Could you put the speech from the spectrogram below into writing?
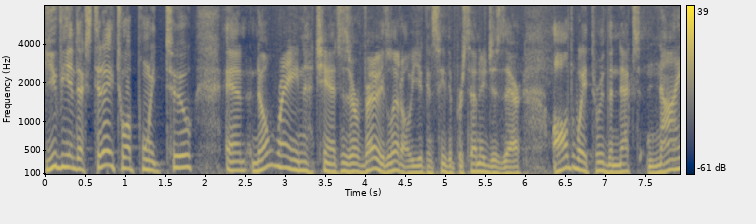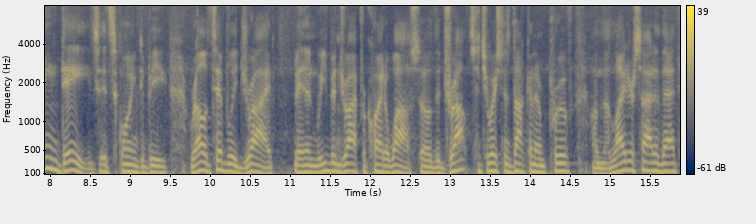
UV index today, 12.2, and no rain chances are very little. You can see the percentages there. All the way through the next nine days, it's going to be relatively dry, and we've been dry for quite a while. So the drought situation is not going to improve. On the lighter side of that,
